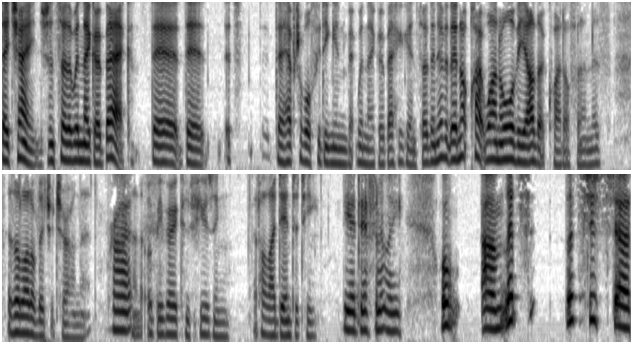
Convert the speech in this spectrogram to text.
they change, and so that when they go back, they're they're it's they have trouble fitting in when they go back again. So they're never they're not quite one or the other quite often. And there's there's a lot of literature on that. Right. And that would be very confusing. That whole identity. Yeah, definitely. Well, um, let's let's just uh,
